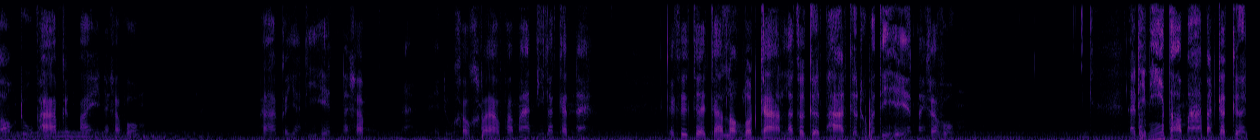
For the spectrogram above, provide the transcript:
ลองดูภาพกันไปนะครับผม ภาพก็อย่างที่เห็นนะครับ ให้ดูคร่าวๆประมาณนี้แล้วกันนะ ก็คือเกิดการลองรถการแล้วก็เกิดพลาดเกิดอุบัติเหตุนะครับผมและทีนี้ต่อมามันก็เกิด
